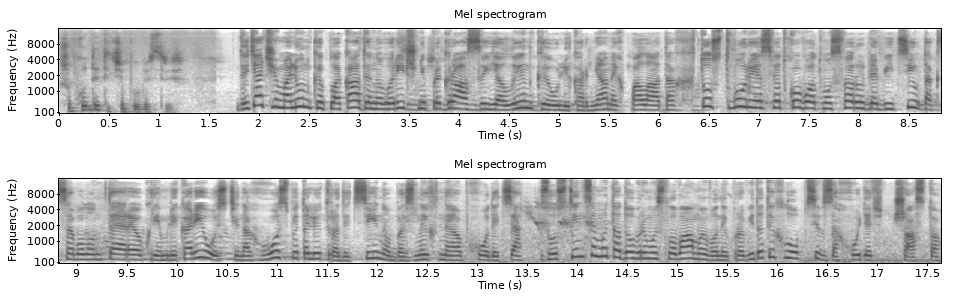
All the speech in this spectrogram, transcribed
Щоб ходити чим побистріше. Дитячі малюнки, плакати, новорічні прикраси, ялинки у лікарняних палатах. Хто створює святкову атмосферу для бійців, так це волонтери. Окрім лікарів, у стінах госпіталю традиційно без них не обходиться. З гостинцями та добрими словами вони провідати хлопців заходять часто.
